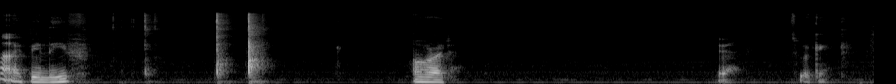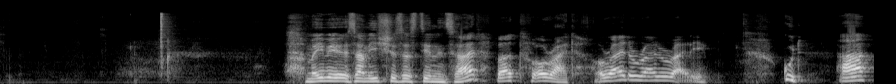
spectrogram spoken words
I believe. All right. Yeah, working. Maybe some issues are still inside, but all right, all right, all right, alrighty. Good. Uh,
